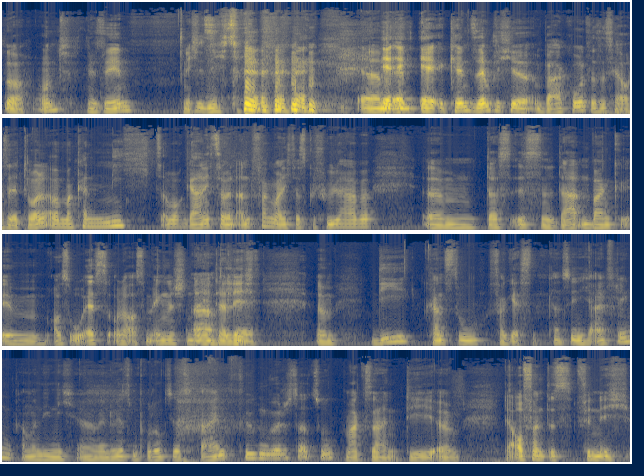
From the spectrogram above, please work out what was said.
So, und wir sehen, Nichts. Nichts. ähm, er, er, er, kennt sämtliche Barcodes, das ist ja auch sehr toll, aber man kann nichts, aber auch gar nichts damit anfangen, weil ich das Gefühl habe, ähm, das ist eine Datenbank im, aus US oder aus dem Englischen dahinter okay. liegt. Ähm, die kannst du vergessen. Kannst du die nicht einpflegen? Kann man die nicht, äh, wenn du jetzt ein Produkt jetzt reinfügen würdest dazu? Mag sein. Die, ähm, der Aufwand ist, finde ich,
